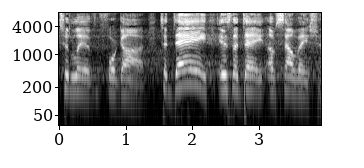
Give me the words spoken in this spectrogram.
to live for God. Today is the day of salvation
